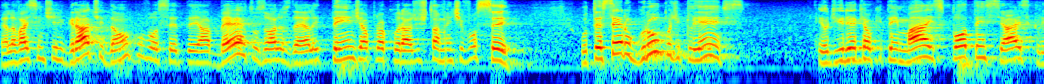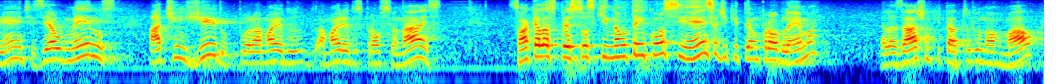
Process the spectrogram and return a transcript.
Ela vai sentir gratidão por você ter aberto os olhos dela e tende a procurar justamente você. O terceiro grupo de clientes, eu diria que é o que tem mais potenciais clientes e é o menos atingido por a maioria, do, a maioria dos profissionais, são aquelas pessoas que não têm consciência de que tem um problema, elas acham que está tudo normal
